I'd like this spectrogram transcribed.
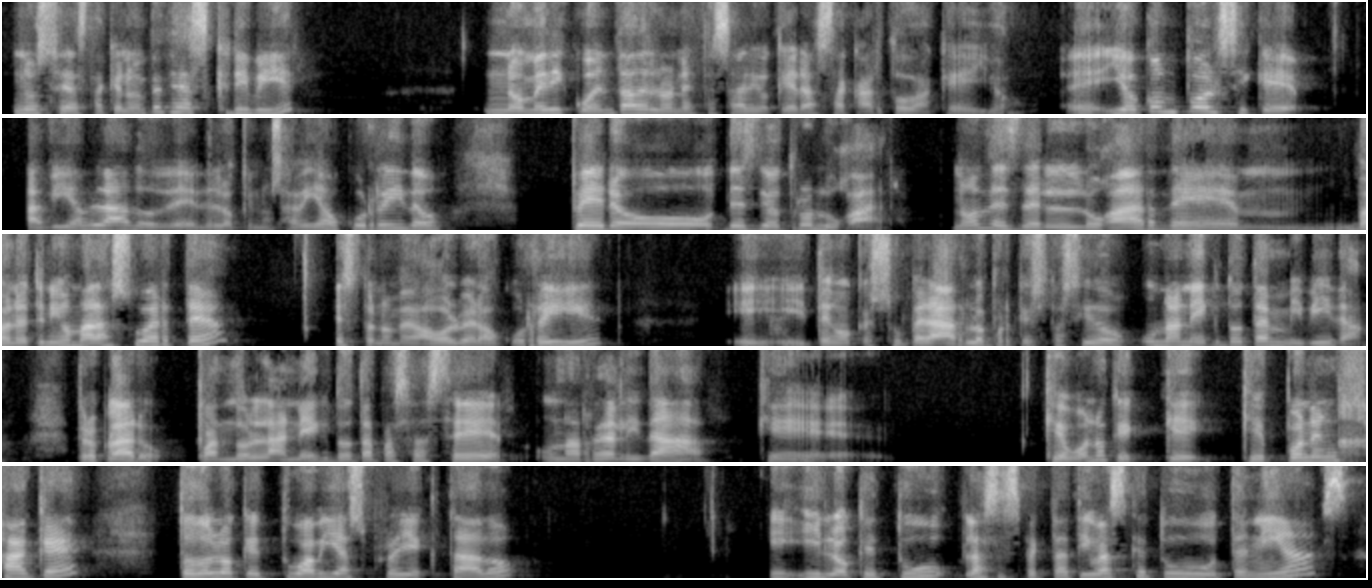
no sé, hasta que no empecé a escribir, no me di cuenta de lo necesario que era sacar todo aquello. Eh, yo con Paul sí que había hablado de, lo que nos había ocurrido, pero desde otro lugar, ¿no? Desde el lugar de, mm, bueno, he tenido mala suerte, esto no me va a volver a ocurrir y, tengo que superarlo porque esto ha sido una anécdota en mi vida. Pero claro, cuando la anécdota pasa a ser una realidad que, que bueno, que, que pone en jaque todo lo que tú habías proyectado y, lo que tú, las expectativas que tú tenías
